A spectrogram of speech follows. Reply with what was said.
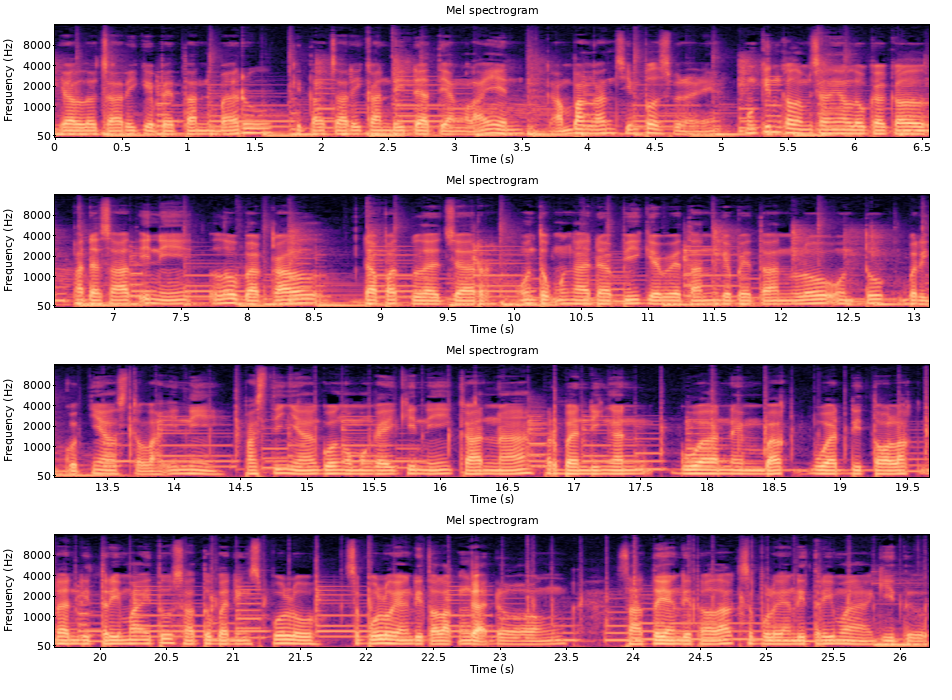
Ya lo cari gebetan baru kita cari kandidat yang lain. Gampang kan? Simple sebenarnya. Mungkin kalau misalnya lo gagal pada saat ini lo bakal dapat belajar untuk menghadapi gebetan-gebetan lo untuk berikutnya setelah ini. Pastinya gue ngomong kayak gini karena perbandingan gue nembak buat ditolak dan diterima itu satu banding 10. 10 yang ditolak enggak dong. Satu yang ditolak, 10 yang diterima gitu.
